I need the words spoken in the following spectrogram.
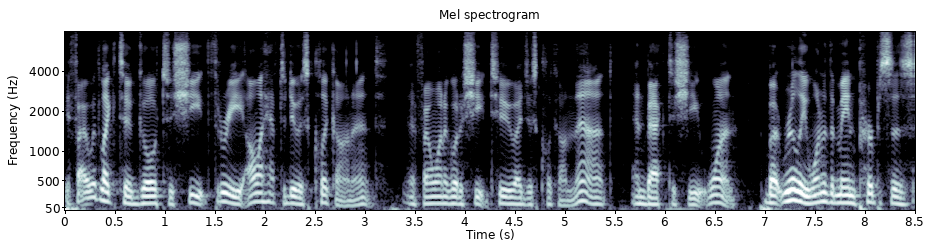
If I would like to go to sheet three, all I have to do is click on it. If I want to go to sheet two, I just click on that and back to sheet one. But really, one of the main purposes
